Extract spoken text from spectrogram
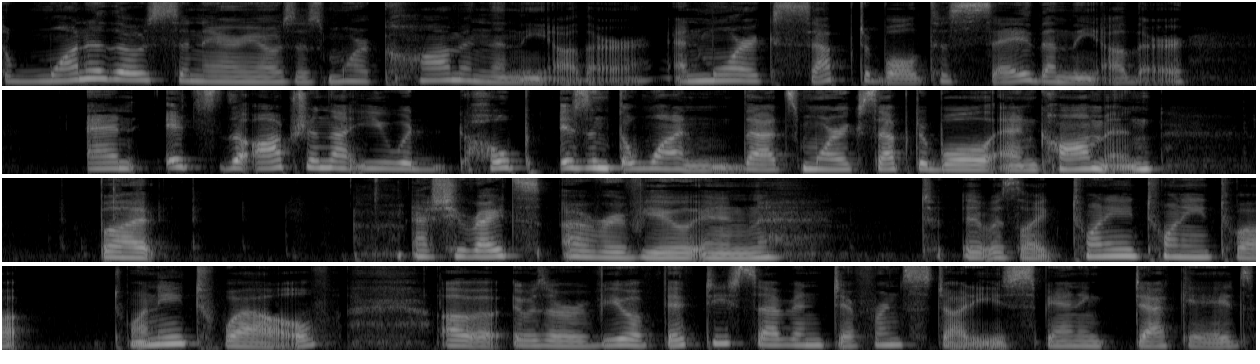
one of those scenarios is more common than the other and more acceptable to say than the other. And it's the option that you would hope isn't the one that's more acceptable and common. But as she writes a review in it was like 2020, 2012. Uh, it was a review of 57 different studies spanning decades,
